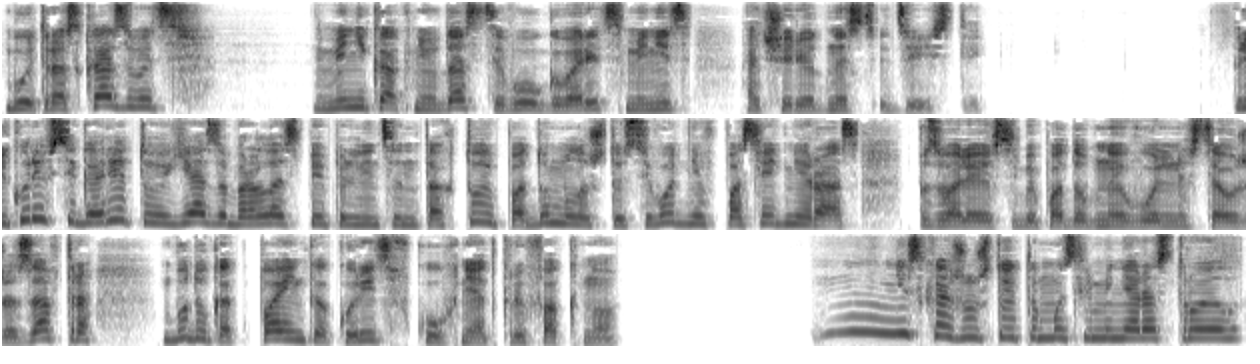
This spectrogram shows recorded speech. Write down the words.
будет рассказывать. Мне никак не удастся его уговорить сменить очередность действий. Прикурив сигарету, я забралась с пепельницы на тахту и подумала, что сегодня в последний раз позволяю себе подобную вольность, а уже завтра буду как паинька курить в кухне, открыв окно. Не скажу, что эта мысль меня расстроила.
